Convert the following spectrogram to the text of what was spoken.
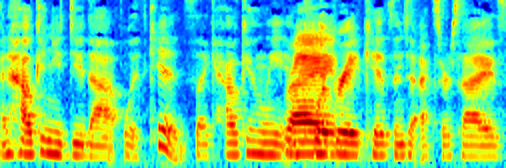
and how can you do that with kids? Like, how can we Right. incorporate kids into exercise?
